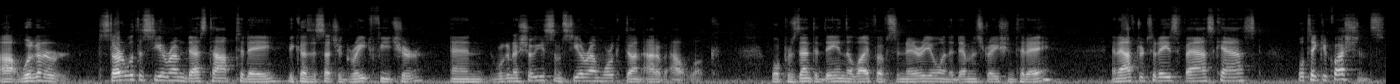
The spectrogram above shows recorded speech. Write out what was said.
Uh, we're going to start with the CRM desktop today because it's such a great feature and we're going to show you some CRM work done out of Outlook. We'll present a day in the life of scenario in the demonstration today, and after today's Fastcast, we'll take your questions.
